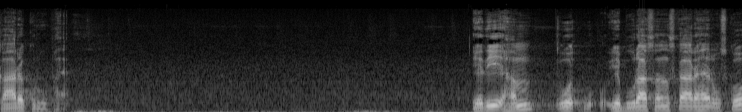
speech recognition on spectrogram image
कारक रूप है। यदि हम वो, ये बुरा संस्कार है और उसको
